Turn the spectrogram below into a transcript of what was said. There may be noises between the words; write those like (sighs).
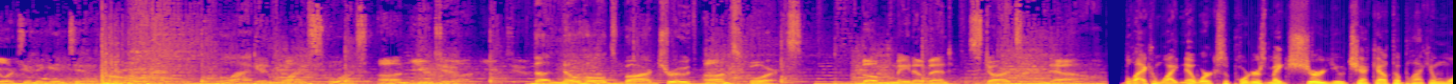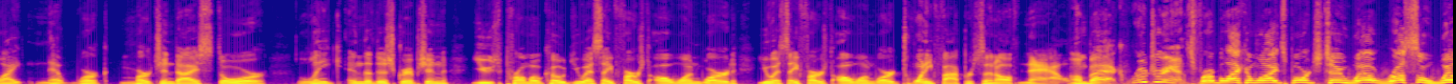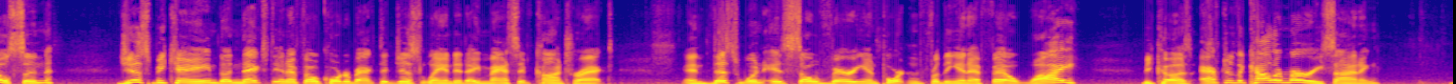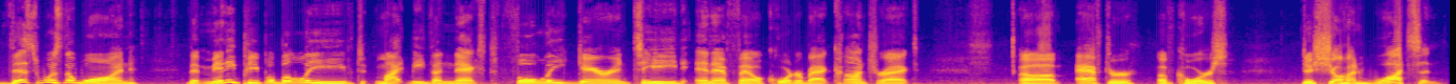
You're tuning into Black and White Sports on YouTube. The no holds barred truth on sports. The main event starts now. Black and White Network supporters, make sure you check out the Black and White Network merchandise store. Link in the description. Use promo code USA First, all one word. USA First, all one word. 25% off now. I'm back. Rudrance for Black and White Sports 2. Well, Russell Wilson just became the next NFL quarterback that just landed a massive contract. And this one is so very important for the NFL. Why? Because after the Kyler Murray signing, this was the one that many people believed might be the next fully guaranteed NFL quarterback contract. Uh, after, of course, Deshaun Watson.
